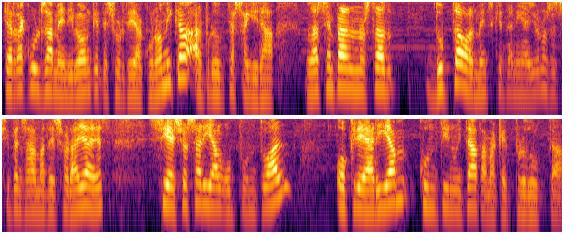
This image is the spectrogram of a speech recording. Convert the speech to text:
té recolzament i veuen que té sortida econòmica, el producte seguirà. Nosaltres sempre el nostre dubte, o almenys que tenia jo, no sé si pensa el mateix Soraya, és si això seria algo puntual o crearíem continuïtat amb aquest producte.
